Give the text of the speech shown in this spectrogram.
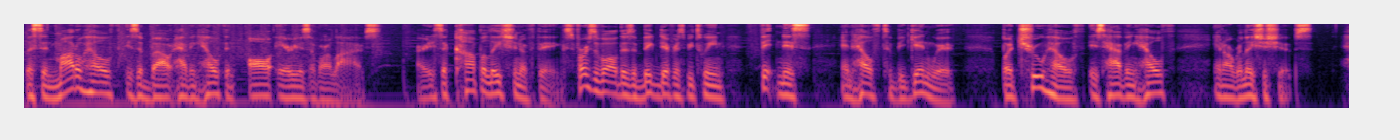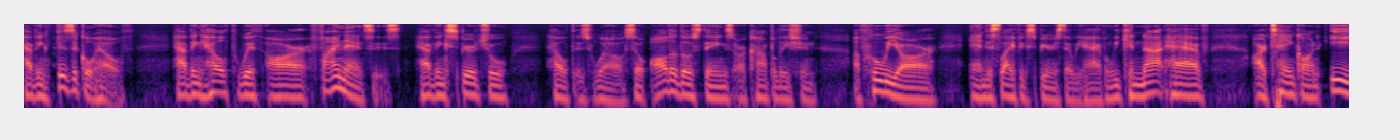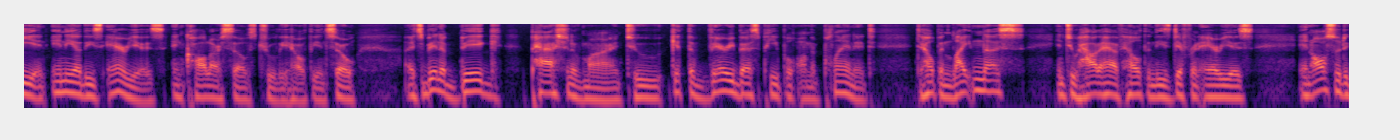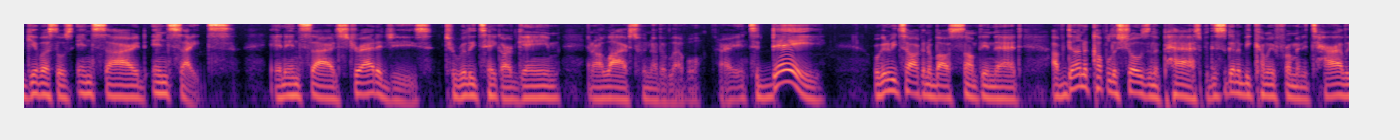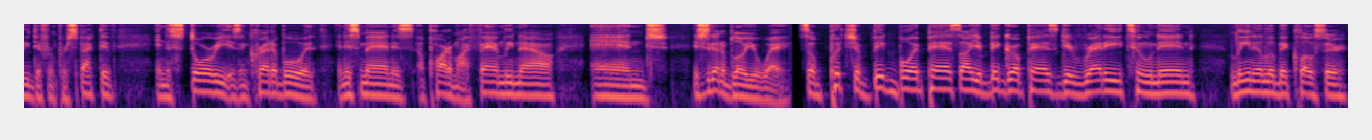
Listen, model health is about having health in all areas of our lives. All right, it's a compilation of things. First of all, there's a big difference between fitness and health to begin with. But true health is having health in our relationships, having physical health, having health with our finances, having spiritual health as well. So all of those things are a compilation of who we are and this life experience that we have. And we cannot have our tank on E in any of these areas and call ourselves truly healthy. And so it's been a big passion of mine to get the very best people on the planet to help enlighten us into how to have health in these different areas and also to give us those inside insights and inside strategies to really take our game and our lives to another level. All right. And today, we're going to be talking about something that I've done a couple of shows in the past, but this is going to be coming from an entirely different perspective. And the story is incredible. And, and this man is a part of my family now. And it's just going to blow you away. So put your big boy pants on, your big girl pants, get ready, tune in, lean in a little bit closer,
